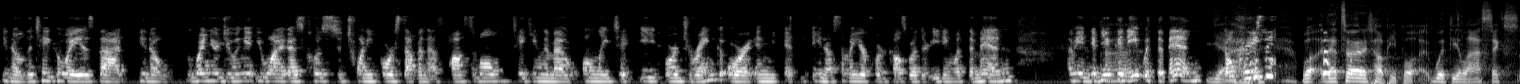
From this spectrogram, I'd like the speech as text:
you know, the takeaway is that, you know, when you're doing it, you want it as close to 24 seven as possible, taking them out only to eat or drink, or in, you know, some of your protocols where they're eating with them in. I mean, if you can Uh, eat with them in, yeah. go crazy. Well, that's what I tell people with the elastics.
